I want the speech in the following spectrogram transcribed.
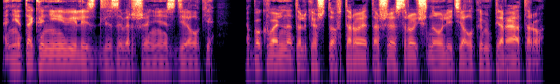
«Они так и не явились для завершения сделки. А буквально только что второй этаже срочно улетел к Императору.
